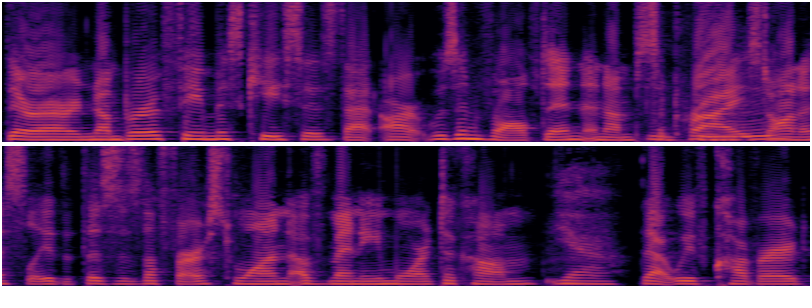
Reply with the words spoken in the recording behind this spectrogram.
There are a number of famous cases that Art was involved in, and I'm surprised, honestly, that this is the first one of many more to come Yeah. that we've covered.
